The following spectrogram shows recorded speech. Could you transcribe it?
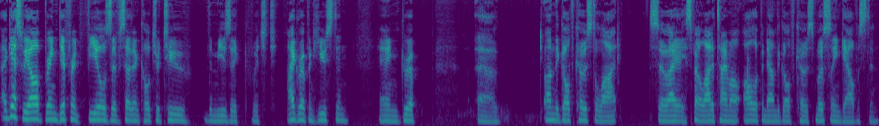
I guess we all bring different feels of Southern culture to the music. Which I grew up in Houston, and grew up uh, on the Gulf Coast a lot. So I spent a lot of time all, all up and down the Gulf Coast, mostly in Galveston,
